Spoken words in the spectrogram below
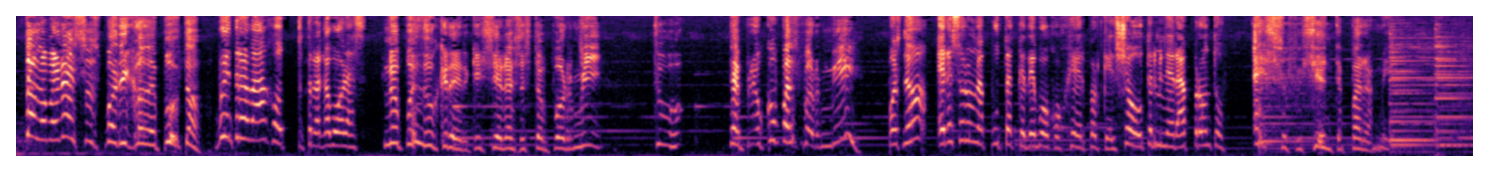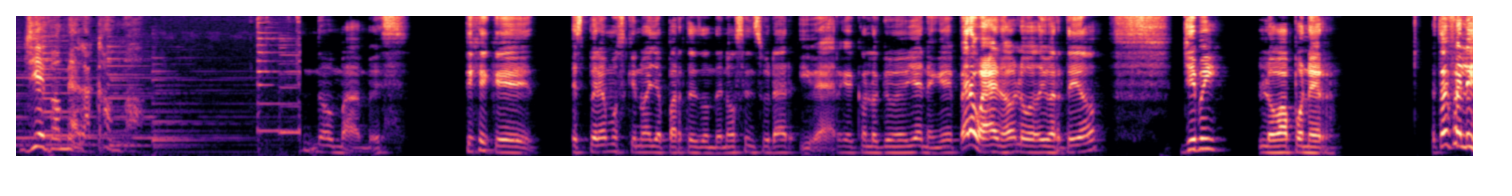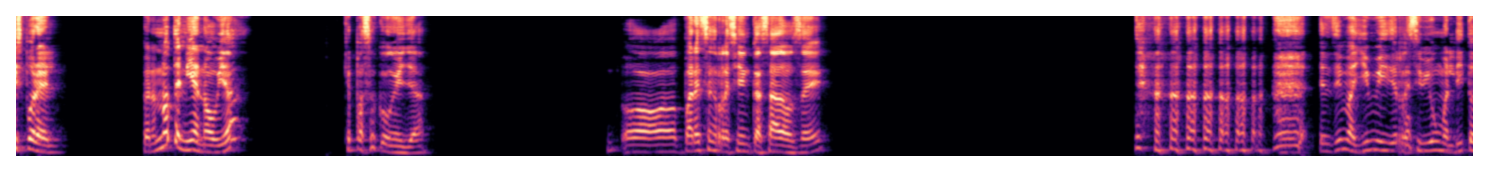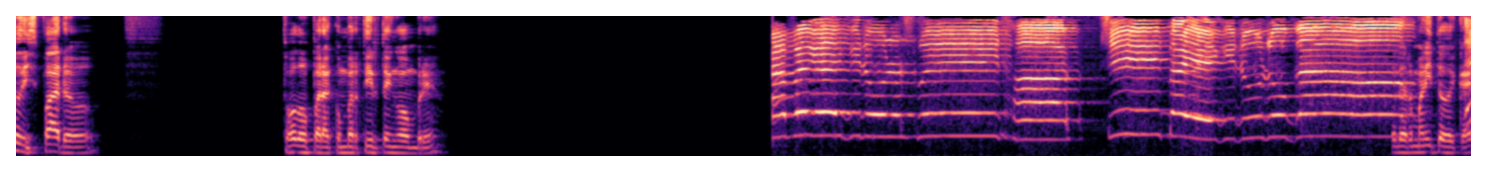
¡Te lo mereces, por hijo de puta! Buen trabajo, tragaboras. No puedo creer que hicieras esto por mí. Tú te preocupas por mí. Pues no, eres solo una puta que debo coger porque el show terminará pronto. Es suficiente para mí. Llévame a la cama. No mames. Dije que esperemos que no haya partes donde no censurar y verga con lo que me vienen, ¿eh? Pero bueno, lo divertido. Jimmy lo va a poner. Estoy feliz por él. ¿Pero no tenía novia? ¿Qué pasó con ella? Oh, parecen recién casados, ¿eh? Encima Jimmy recibió un maldito disparo. Todo para convertirte en hombre. El hermanito de Kai.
